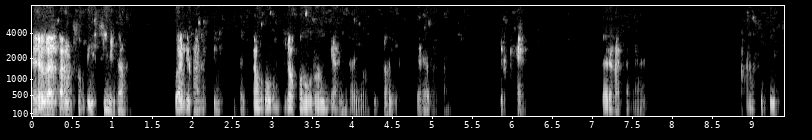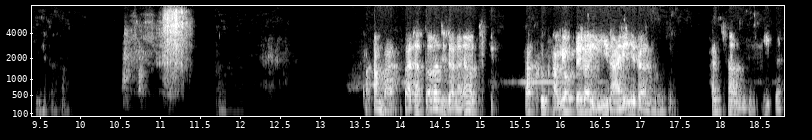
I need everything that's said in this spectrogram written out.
내려갈 가능성도 있습니다. 두 가지 가능성이 있습니다. 결국은 무조건 오르는 게 아니라 여기서 이렇게 내려갈 가능성 이렇게 내려갔잖아요. 가능성도 있습니다. 딱 맞, 맞아 떨어지잖아요. 어떻게. 딱 그 가격대가 이 라인이라는 거죠. 8,200.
